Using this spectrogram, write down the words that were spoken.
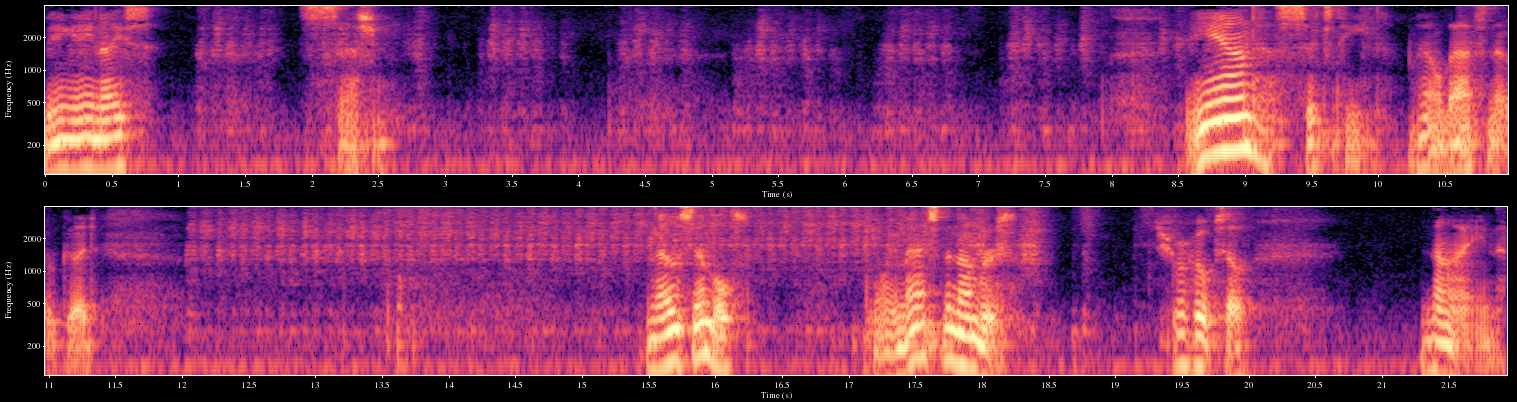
being a nice session. And 16. Well, that's no good. No symbols. Can we match the numbers? Sure hope so. Nine.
